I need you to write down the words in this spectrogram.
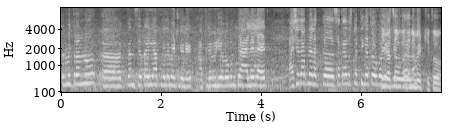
तर मित्रांनो कनसेताई आपल्याला भेटलेले आहेत. आपले व्हिडिओ बघून ते आलेले आहेत. असेच आपल्याला क- सकाळपासून तिघं चौघ तिघं चौघं जण भेटली तो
